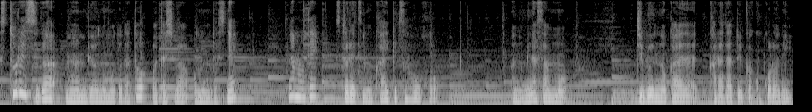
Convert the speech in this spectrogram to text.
ストレスが万病のもとだと私は思うんですね。なのでストレスの解決方法あの皆さんも自分の体体というか心に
